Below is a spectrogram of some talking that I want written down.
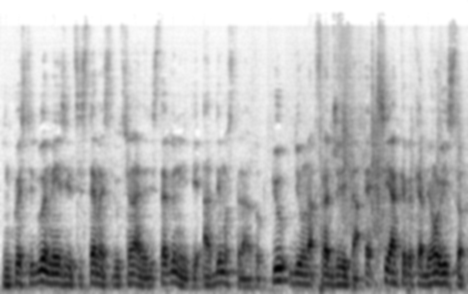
In questi due mesi il sistema istituzionale degli Stati Uniti ha dimostrato più di una fragilità. Eh sì, anche perché abbiamo visto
